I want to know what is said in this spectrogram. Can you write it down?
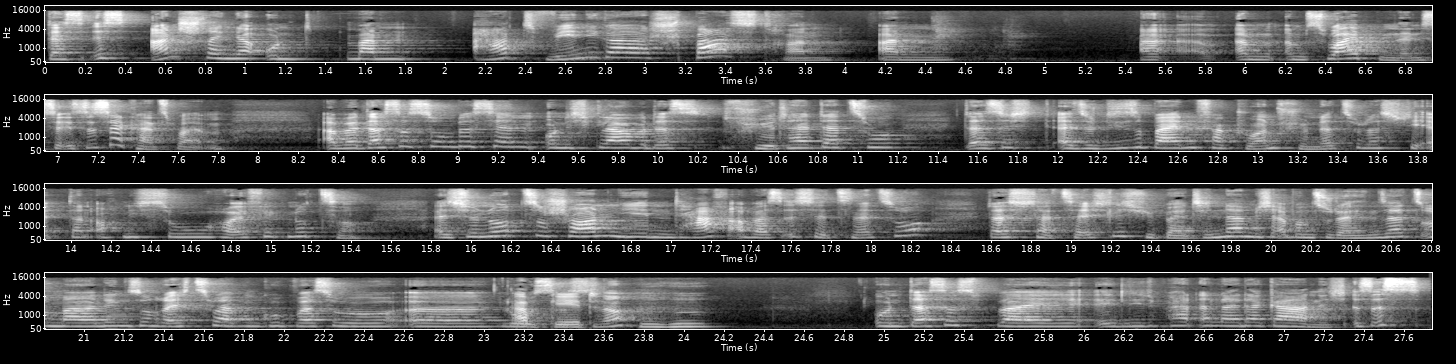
Das ist anstrengender und man hat weniger Spaß dran an, äh, am, am Swipen. Es ist ja kein Swipen. Aber das ist so ein bisschen, und ich glaube, das führt halt dazu, dass ich, also diese beiden Faktoren führen dazu, dass ich die App dann auch nicht so häufig nutze. Also ich nutze schon jeden Tag, aber es ist jetzt nicht so, dass ich tatsächlich wie bei Tinder mich ab und zu da hinsetze und mal links und rechts swipe und gucke, was so äh, los Abgeht. ist. Ne? Und das ist bei Elite Partner leider gar nicht. Es ist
